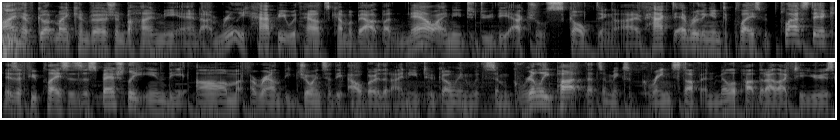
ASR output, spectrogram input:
I have got my conversion behind me and I'm really happy with how it's come about, but now I need to do the actual sculpting. I've hacked everything into place with plastic. There's a few places, especially in the arm around the joints of the elbow that I need to go in with some grilly put. That's a mix of green stuff and Milliput that I like to use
